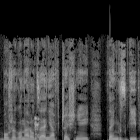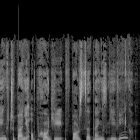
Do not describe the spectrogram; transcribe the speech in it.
no. Bożego Narodzenia, wcześniej Thanksgiving. Czy pani obchodzi w Polsce Thanksgiving?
